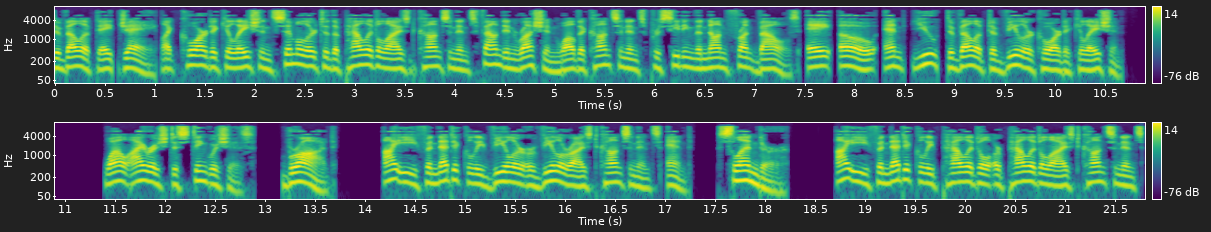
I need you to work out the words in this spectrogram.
developed a j like coarticulation similar to the palatalized consonants found in Russian while the consonants preceding the non-front vowels, a, o, and, u, developed a velar coarticulation. While Irish distinguishes broad, i.e. phonetically velar or velarized consonants and slender, i.e. phonetically palatal or palatalized consonants,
